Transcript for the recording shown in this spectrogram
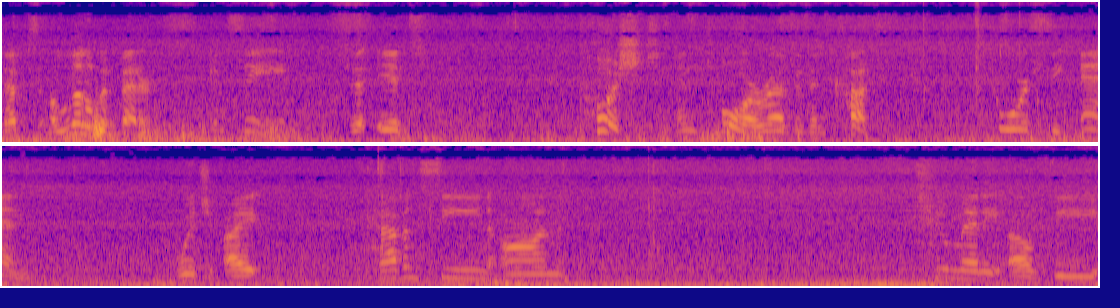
that's a little bit better. You can see that it pushed and tore rather than cut towards the end, which I haven't seen on too many of the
